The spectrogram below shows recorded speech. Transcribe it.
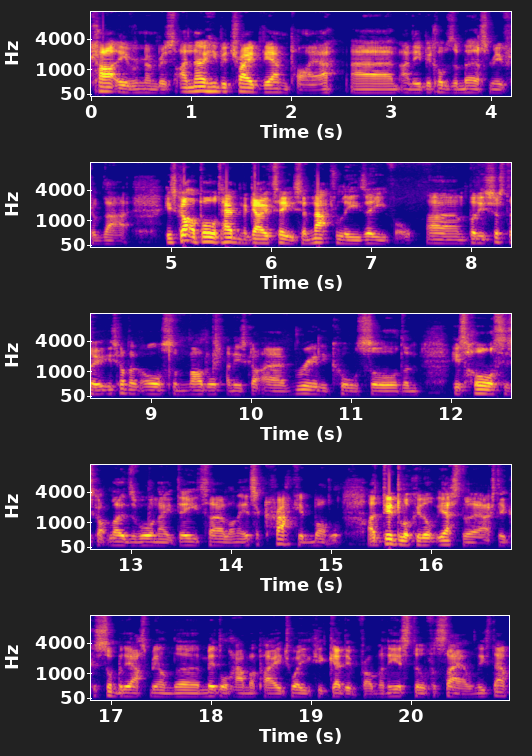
can't even remember his. I know he betrayed the Empire, um, and he becomes a mercenary from that. He's got a bald head and a goatee, so naturally he's evil. Um, but he's just a, he's got an awesome model, and he's got a really cool sword, and his horse has got loads of ornate detail on it. It's a cracking model. I did look it up yesterday actually because somebody asked me on the Middle Hammer page where you could get him from, and he is still for sale, and he's now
